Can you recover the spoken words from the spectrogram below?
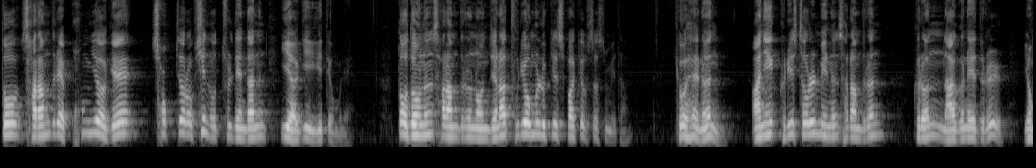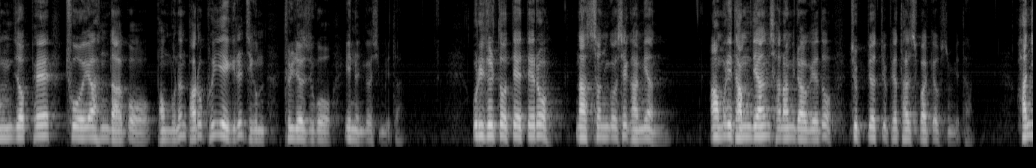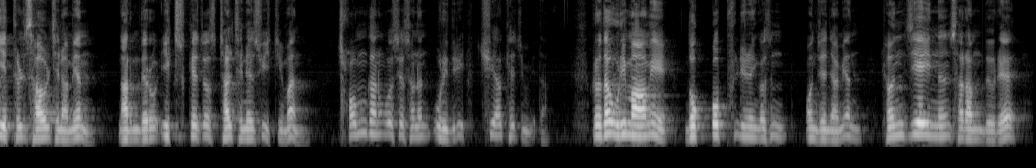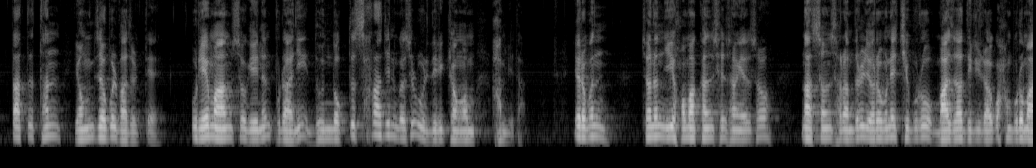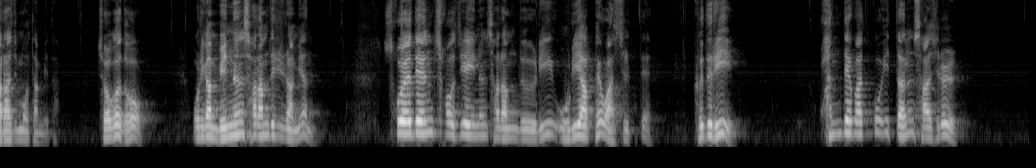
또 사람들의 폭력에 속절없이 노출된다는 이야기이기 때문에 떠도는 사람들은 언제나 두려움을 느낄 수밖에 없었습니다. 교회는 아니 그리스도를 믿는 사람들은 그런 나그네들을 영접해 주어야 한다고 본문은 바로 그 얘기를 지금 들려주고 있는 것입니다. 우리들도 때때로 낯선 곳에 가면 아무리 담대한 사람이라고 해도 쭈뼛쭈뼛할 수밖에 없습니다. 한 이틀 사흘 지나면 나름대로 익숙해져서 잘 지낼 수 있지만 처음 가는 곳에서는 우리들이 취약해집니다. 그러다 우리 마음이 녹고 풀리는 것은 언제냐면 현지에 있는 사람들의 따뜻한 영접을 받을 때 우리의 마음 속에 있는 불안이 눈 녹듯 사라지는 것을 우리들이 경험합니다. 여러분, 저는 이 험악한 세상에서 낯선 사람들을 여러분의 집으로 맞아들이라고 함부로 말하지 못합니다. 적어도 우리가 믿는 사람들이라면 소외된 처지에 있는 사람들이 우리 앞에 왔을 때 그들이 환대받고 있다는 사실을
